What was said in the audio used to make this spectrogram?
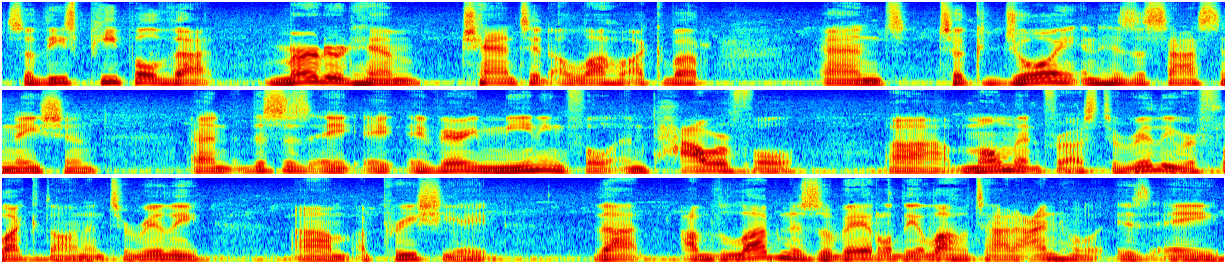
So these people that murdered him chanted Allahu Akbar and took joy in his assassination. And this is a, a, a very meaningful and powerful uh, moment for us to really reflect on and to really um, appreciate that Abdullah ibn Zubayr radiallahu ta'ala anhu is a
